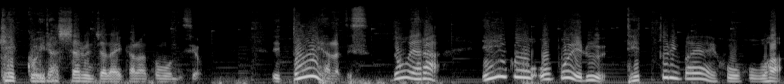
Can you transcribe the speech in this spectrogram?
結構いらっしゃるんじゃないかなと思うんですよ。で、どうやらです。どうやら英語を覚える手っ取り早い方法は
